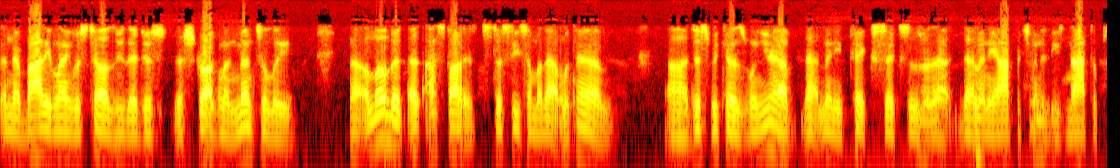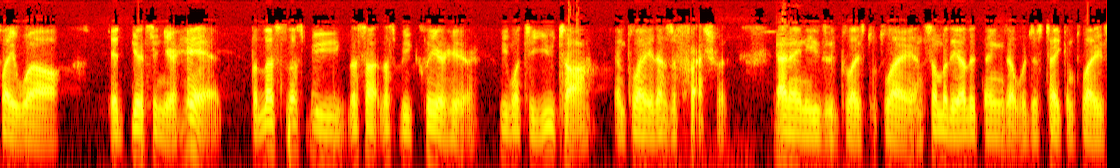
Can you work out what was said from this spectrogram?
and their body language tells you they're just they're struggling mentally. Now, a little bit, I started to see some of that with him, uh, just because when you have that many pick sixes or that that many opportunities not to play well, it gets in your head. But let's let's be let's let's be clear here. He went to Utah and played as a freshman. That ain't easy place to play. And some of the other things that were just taking place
